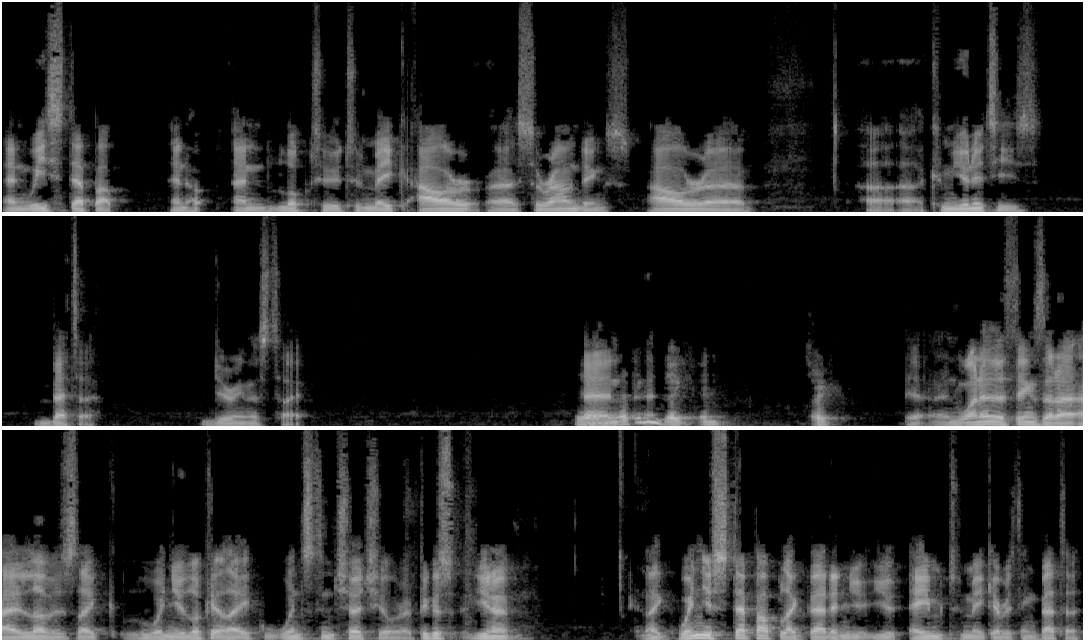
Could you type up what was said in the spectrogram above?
and we step up and and look to to make our uh, surroundings, our uh, uh, uh communities better during this time. Yeah, and, I think like, and, sorry. Yeah, and one of the things that I, I love is like when you look at like Winston Churchill, right? Because you know, like when you step up like that and you, you aim to make everything better,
